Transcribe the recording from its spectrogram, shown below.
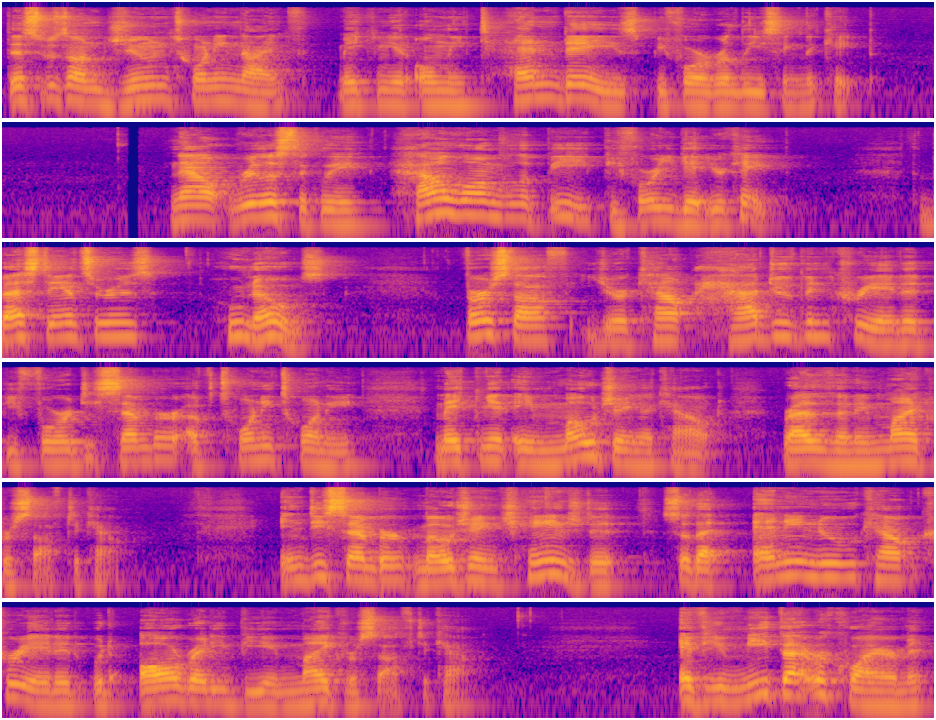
This was on June 29th, making it only 10 days before releasing the cape. Now, realistically, how long will it be before you get your cape? The best answer is who knows? First off, your account had to have been created before December of 2020, making it a Mojang account rather than a Microsoft account. In December, Mojang changed it so that any new account created would already be a Microsoft account. If you meet that requirement,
